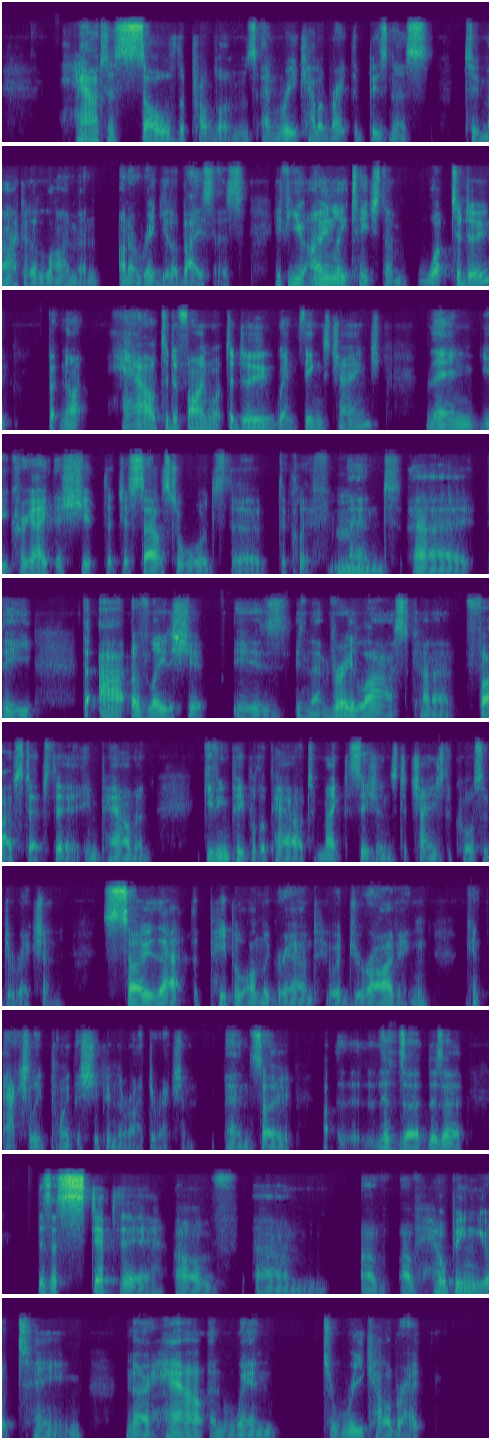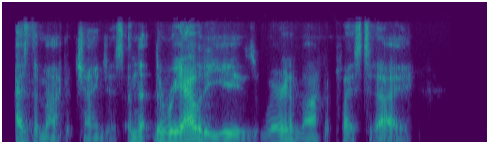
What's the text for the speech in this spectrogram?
how to solve the problems and recalibrate the business to market alignment on a regular basis. If you only teach them what to do, but not how to define what to do when things change, then you create a ship that just sails towards the the cliff. Mm. And uh, the the art of leadership is in that very last kind of five steps there, empowerment, giving people the power to make decisions to change the course of direction so that the people on the ground who are driving can actually point the ship in the right direction. And so uh, there's a there's a there's a step there of um, of of helping your team know how and when to recalibrate as the market changes. And the, the reality is we're in a marketplace today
